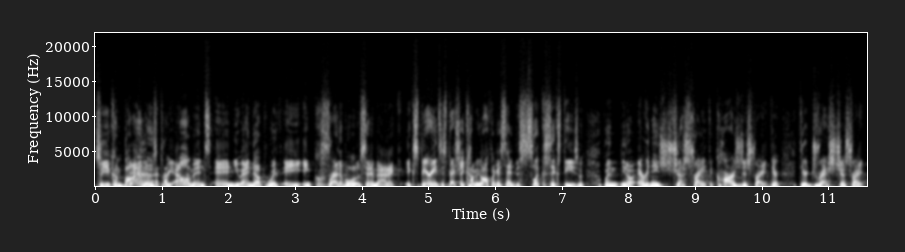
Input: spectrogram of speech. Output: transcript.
So you combine yeah. those three elements, and you end up with a incredible cinematic experience. Especially coming off, like I said, the slick '60s when, when you know everything's just right, the car's just right, they're they're dressed just right.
